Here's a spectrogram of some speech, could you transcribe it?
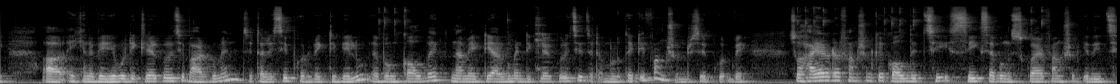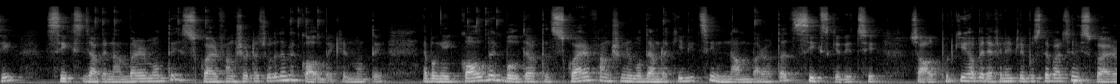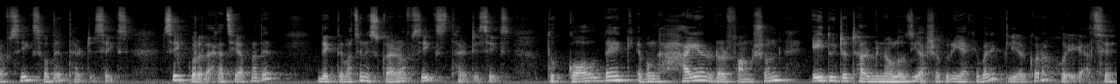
এখানে ভেরিয়েবল ডিক্লেয়ার করেছি বা আর্গুমেন্ট যেটা রিসিভ করবে একটি ভ্যালু এবং কলব্যাক নামে একটি আর্গুমেন্ট ডিক্লেয়ার করেছি, যেটা মূলত একটি ফাংশন রিসিভ করবে। সো হায়ার অর্ডার ফাংশনকে কল দিচ্ছি সিক্স এবং স্কোয়ার ফাংশনকে দিচ্ছি সিক্স যাবে নাম্বারের মধ্যে স্কোয়ার ফাংশনটা চলে যাবে কল ব্যাকের মধ্যে। এবং এই কল ব্যাক বলতে অর্থাৎ স্কোয়ার ফাংশনের মধ্যে আমরা কী দিচ্ছি? নাম্বার অর্থাৎ সিক্সকে দিচ্ছি। সো আউটপুট কী হবে? ডেফিনেটলি বুঝতে পারছেন স্কোয়ার অফ সিক্স হবে থার্টি সিক্স সেভ করে দেখাচ্ছি আপনাদের। দেখতে পাচ্ছেন square of six thirty six তো কল ব্যাক এবং হায়ার অর্ডার ফাংশন এই দুইটা টার্মিনোলজি আশা করি একেবারে ক্লিয়ার করা হয়ে গেছে।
